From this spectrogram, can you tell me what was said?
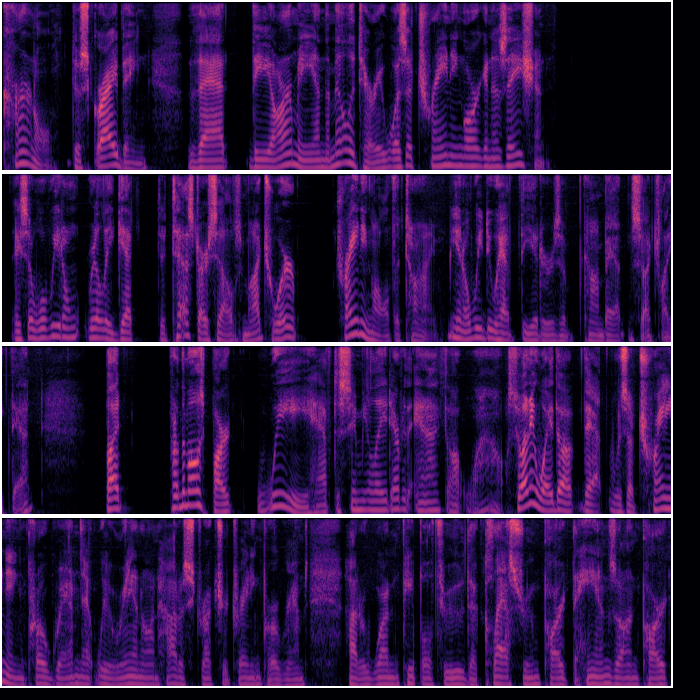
colonel describing that the Army and the military was a training organization. They said, well, we don't really get to test ourselves much. We're training all the time. You know, we do have theaters of combat and such like that. But for the most part, we have to simulate everything. And I thought, wow. So, anyway, the, that was a training program that we ran on how to structure training programs, how to run people through the classroom part, the hands on part,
